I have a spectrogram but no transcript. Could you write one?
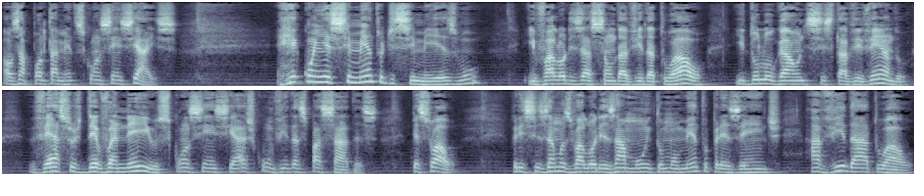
aos apontamentos conscienciais. Reconhecimento de si mesmo e valorização da vida atual e do lugar onde se está vivendo versus devaneios conscienciais com vidas passadas. Pessoal, Precisamos valorizar muito o momento presente, a vida atual.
